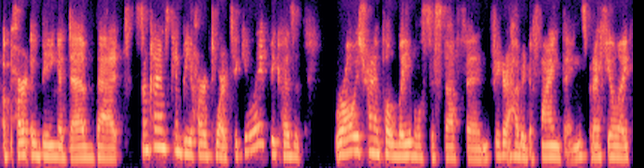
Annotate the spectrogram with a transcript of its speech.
a part of being a dev that sometimes can be hard to articulate because we're always trying to put labels to stuff and figure out how to define things. But I feel like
